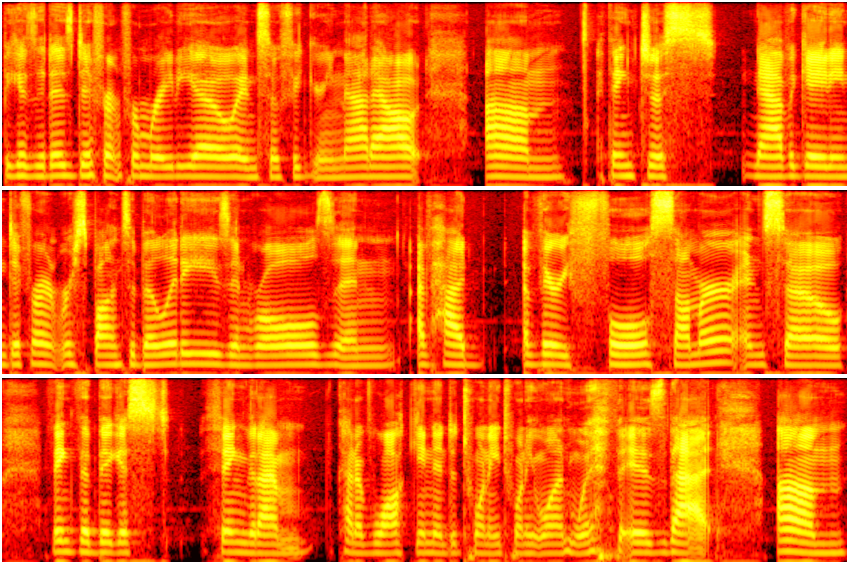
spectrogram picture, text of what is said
because it is different from radio, and so figuring that out. Um, I think just navigating different responsibilities and roles, and I've had a very full summer, and so I think the biggest thing that I'm kind of walking into 2021 with is that um,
